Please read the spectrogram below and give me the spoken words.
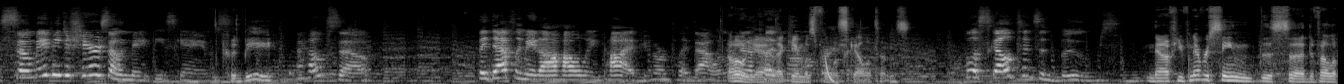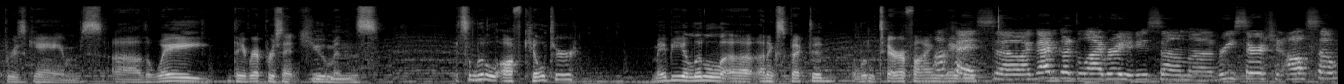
So maybe Share Zone made these games. could be. I hope so. They definitely made a Halloween Pie if you've ever played that one. We're Oh yeah, that game was full of skeletons. Of skeletons and boobs. Now, if you've never seen this uh, developer's games, uh, the way they represent humans, it's a little off kilter, maybe a little uh, unexpected, a little terrifying, Okay, maybe. so I gotta go to the library to do some uh, research, and also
